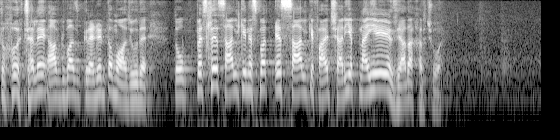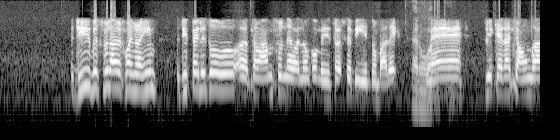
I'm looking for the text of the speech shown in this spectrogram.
तो चले, आपके पास क्रेडिट तो मौजूद है। तो पिछले साल की नस्बत, इस साल किफ़ायत शारी अपनाइए, ज़्यादा खर्च हुआ। जी बिस्मिल्लाहिर्रहमानिर्रहीम जी पहले तो तमाम सुनने वालों को मेरी तरफ़ से भी ईद मुबारक। मैं ये कहना चाहूँगा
